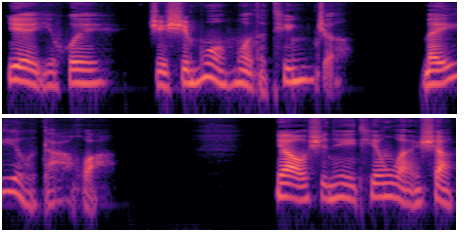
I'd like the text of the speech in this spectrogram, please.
叶一辉只是默默的听着，没有答话。要是那天晚上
